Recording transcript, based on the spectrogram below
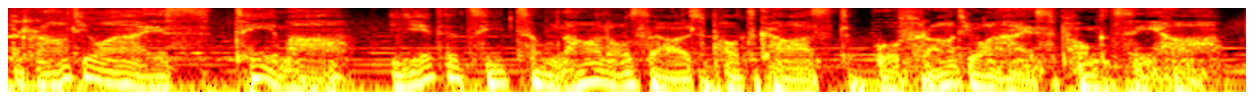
Radio 1 Thema. Jederzeit zum Nachlesen als Podcast auf radio1.ch.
